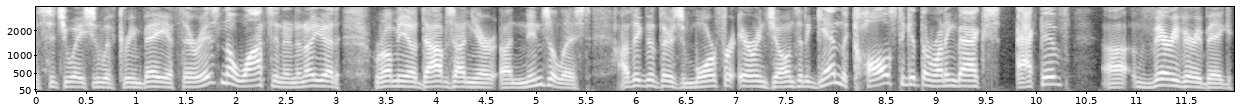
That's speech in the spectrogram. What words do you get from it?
situation with Green Bay. If there is no Watson, and I know you had Romeo Doubs on your uh, ninja list, I think that there's more for Aaron Jones. And again, the calls to get the running backs active, uh, very, very big.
